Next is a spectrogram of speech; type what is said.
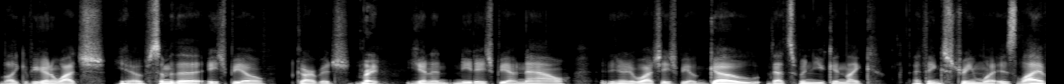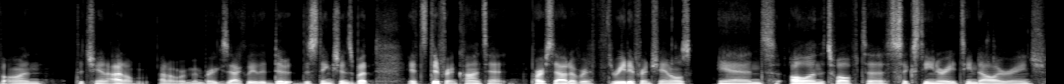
like if you're going to watch you know some of the hbo garbage Right. you're gonna need HBO now. You're gonna watch HBO Go. That's when you can like I think stream what is live on the channel. I don't I don't remember exactly the di- distinctions, but it's different content parsed out over three different channels and all in the twelve to sixteen or eighteen dollar range.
